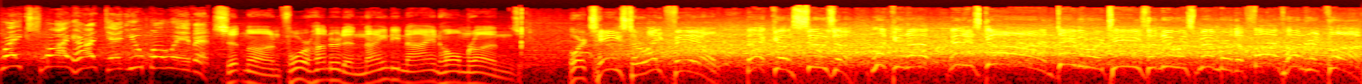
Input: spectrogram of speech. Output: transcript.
Blake Swihart, can you believe it? Sitting on 499 home runs. Ortiz to right field. Back goes Souza. Looking up. It is gone. David Ortiz, the newest member of the 500 Club.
